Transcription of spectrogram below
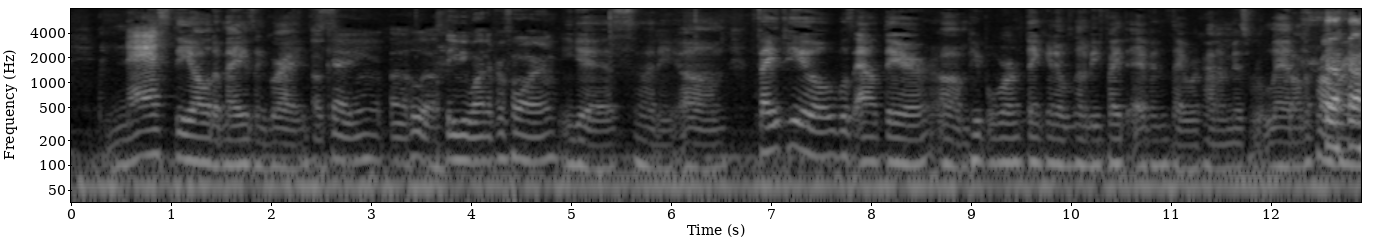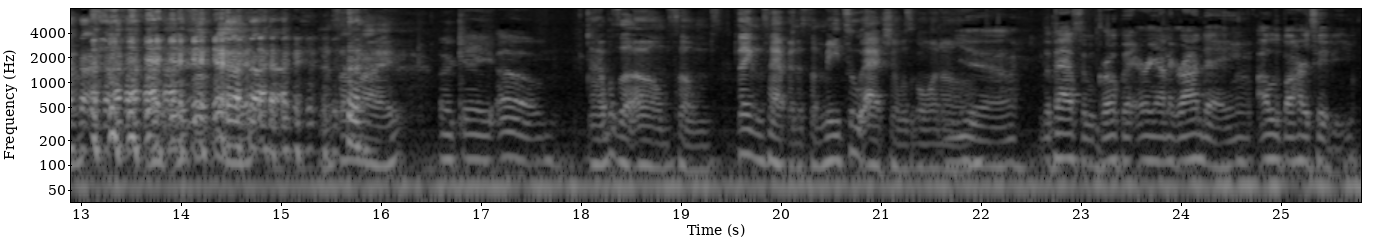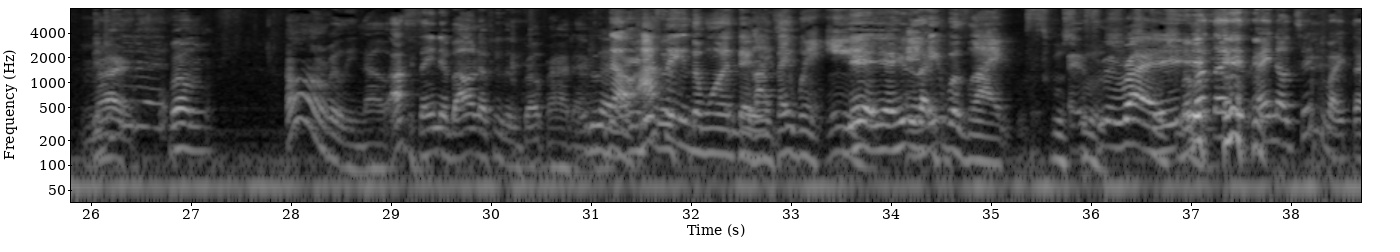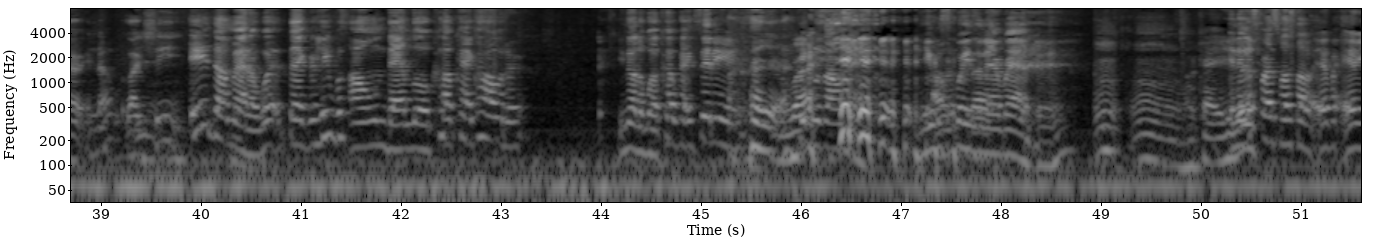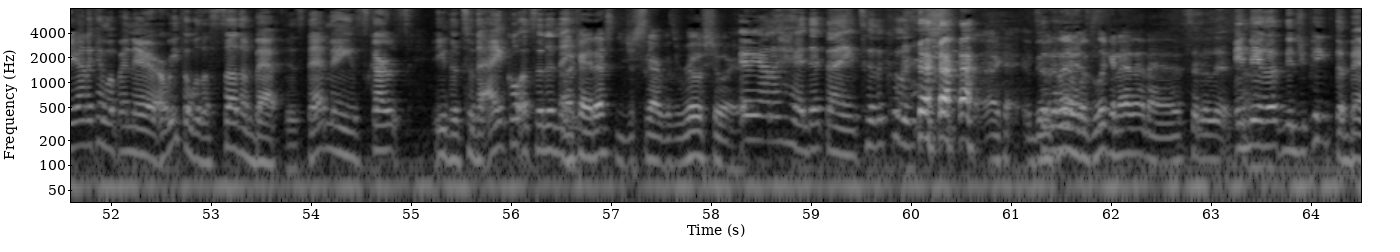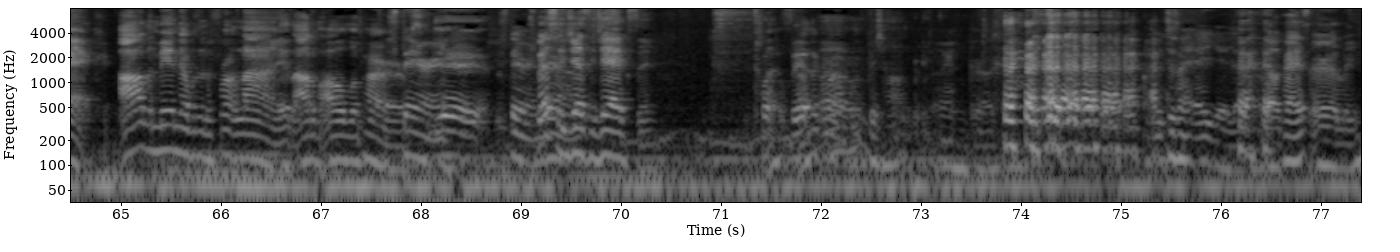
nasty old Amazing Grace. Okay. Uh, who else? Stevie Wonder performed. Yes, honey. Um, Faith Hill was out there. Um, people were thinking it was going to be Faith Evans. They were kind of misled on the program. Okay. That's all right. Okay. Um. There was a um some things happening. Some Me Too action was going on. Yeah. The pastor was groping Ariana Grande all about her titty. Did right. you see that? Well, I don't really know. I've seen it, but I don't know if he was groping her down. Look, No, he I was- seen the one that like they went in. Yeah, yeah, he was and like- he was like, swoosh, swoosh. Right. But my thing is, ain't no titty right there. You know, like she. It don't matter what thing. He was on that little cupcake holder. You know the what cupcake sit in. yeah. Right. He was on that. He was squeezing the- that wrapping. Mm-mm. Okay. And then was- first first time ever Ariana came up in there. Aretha was a Southern Baptist. That means skirts either to the ankle or to the knee. Okay, that's just skirt was real short. Ariana had that thing to the cooch. Okay, Bill the Clinton lips. was looking at that ass. to the lips. and then look, did you peep the back? All the men that was in the front line is all them old little pervs. Staring. yeah, Staring. Especially down. Jesse Jackson. Cl- Bill, Bill- um, bitch hungry. Girl, it just ain't eight yet, y'all. Okay, it's early.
